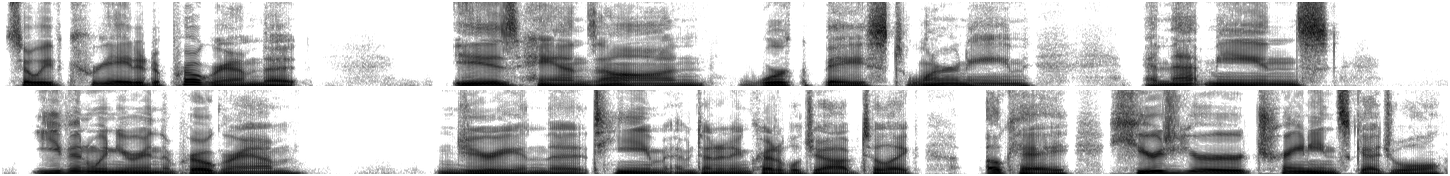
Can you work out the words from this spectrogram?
So we've created a program that is hands on, work based learning. And that means even when you're in the program, Njeri and the team have done an incredible job to like, okay, here's your training schedule,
